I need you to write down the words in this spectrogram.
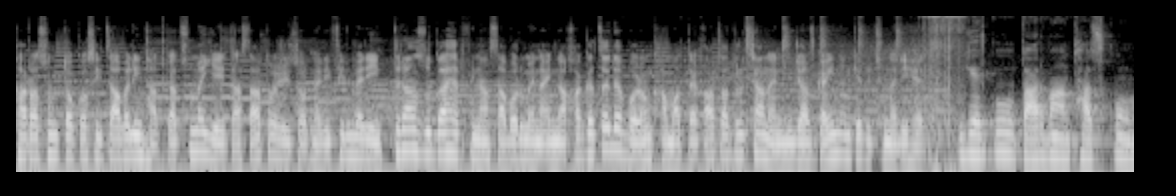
40%-ից ավելին հատկացնում է երիտասարդ ռեժիսորների ֆիլմերին։ Դրան զուգահեռ ֆինանսավորում են այն նախագծերը, որոնք համատեղ արտադրության են միջազգային ընկերությունների հետ։ Երկու տարվա ընթացքում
